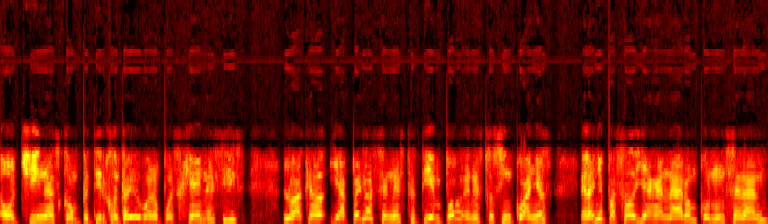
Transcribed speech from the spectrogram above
o chinas, competir contra ellos. Bueno, pues Genesis lo ha quedado, y apenas en este tiempo, en estos cinco años, el año pasado ya ganaron con un sedán,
